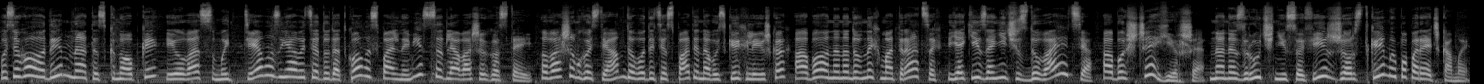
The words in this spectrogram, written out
Усього один натиск кнопки, і у вас миттєво з'явиться додаткове спальне місце для ваших гостей. Вашим гостям доводиться спати на вузьких ліжках або на надувних матрацах, які за ніч здуваються, або ще гірше на незручній софі з жорсткими поперечками.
